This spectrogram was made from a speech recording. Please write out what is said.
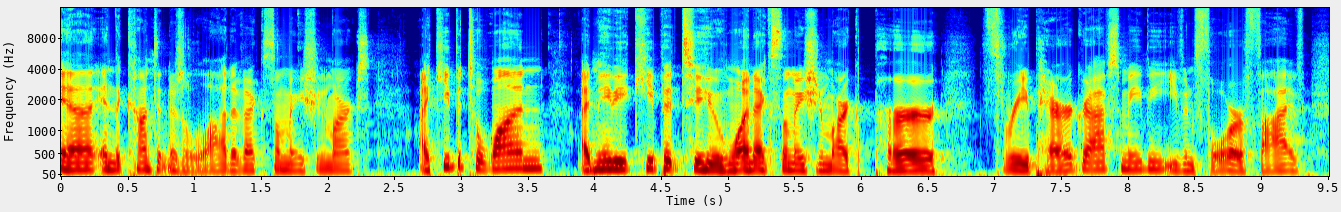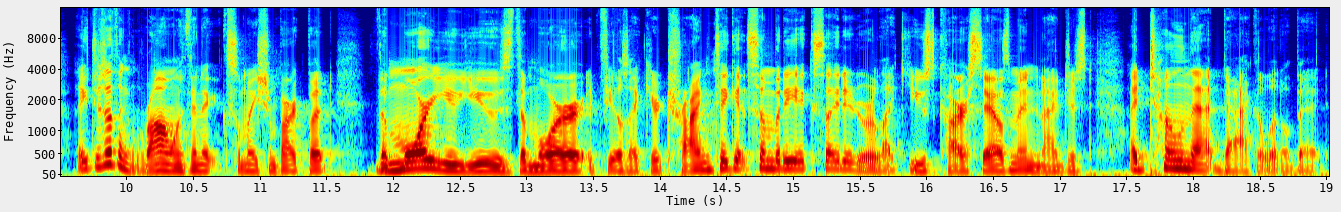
uh, in the content, there's a lot of exclamation marks. I keep it to one. I'd maybe keep it to one exclamation mark per three paragraphs, maybe even four or five. Like there's nothing wrong with an exclamation mark, but the more you use, the more it feels like you're trying to get somebody excited or like used car salesman. And I just, I tone that back a little bit.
